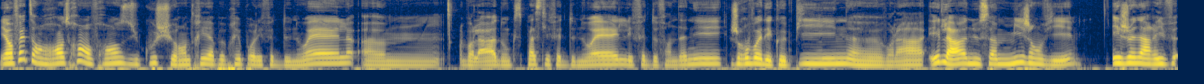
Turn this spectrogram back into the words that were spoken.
Et en fait en rentrant en France, du coup je suis rentrée à peu près pour les fêtes de Noël, euh, voilà donc se passent les fêtes de Noël, les fêtes de fin d'année, je revois des copines, euh, voilà et là nous sommes mi-janvier et je n'arrive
